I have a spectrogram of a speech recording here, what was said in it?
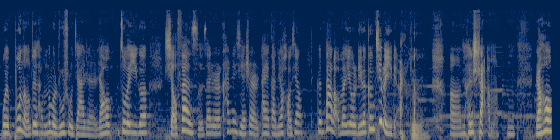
我也不能对他们那么如数家珍。然后作为一个小 fans 在这儿看这些事儿，哎，感觉好像跟大佬们又离得更近了一点儿。对，嗯，就很傻嘛，嗯，然后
